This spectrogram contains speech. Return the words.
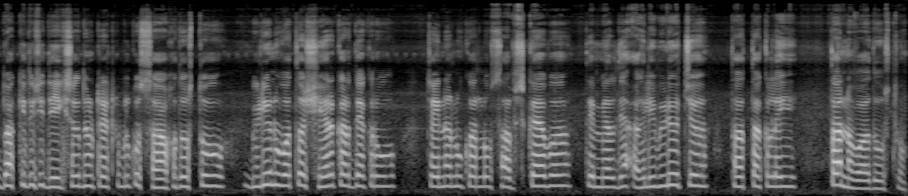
ਬਾਕੀ ਤੁਸੀਂ ਦੇਖ ਸਕਦੇ ਹੋ ਟਰੈਕਟਰ ਬਿਲਕੁਲ ਸਾਫ਼ ਦੋਸਤੋ। ਵੀਡੀਓ ਨੂੰ ਵੱਧ ਤੋਂ ਸ਼ੇਅਰ ਕਰ ਦਿਆ ਕਰੋ। ਚੈਨਲ ਨੂੰ ਕਰ ਲਓ ਸਬਸਕ੍ਰਾਈਬ ਅਤੇ ਮਿਲਦੇ ਆ ਅਗਲੀ ਵੀਡੀਓ 'ਚ। ਤਦ ਤੱਕ ਲਈ ਧੰਨਵਾਦ ਦੋਸਤੋ।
